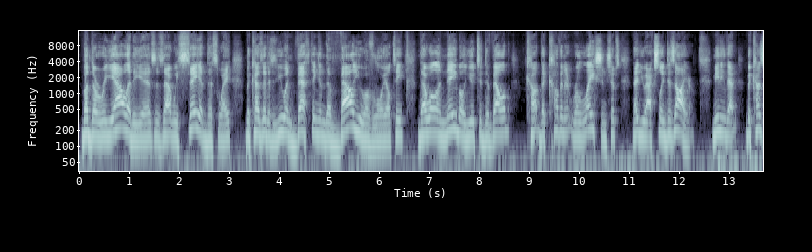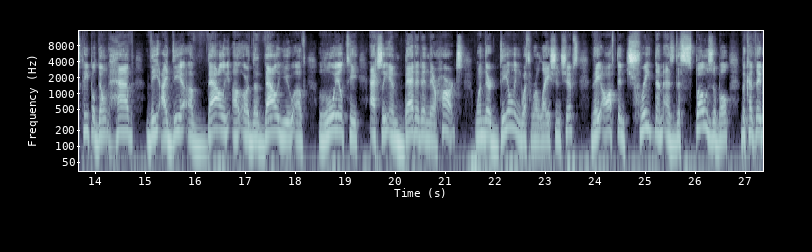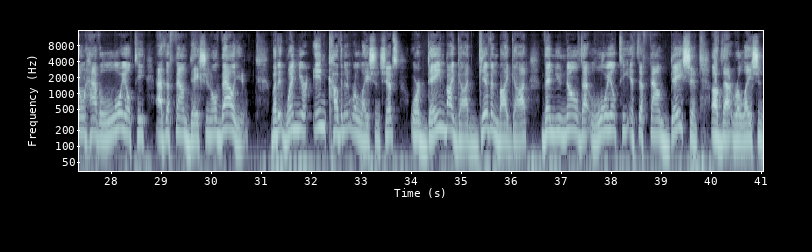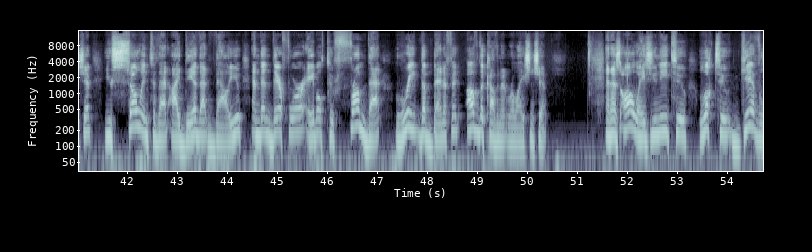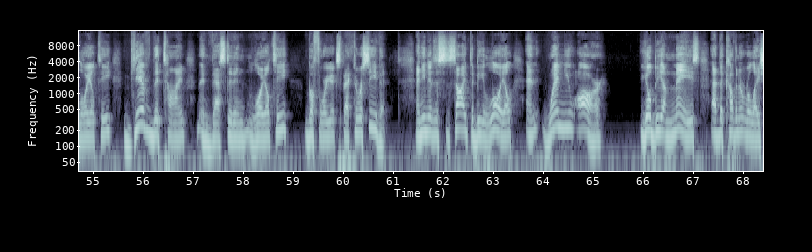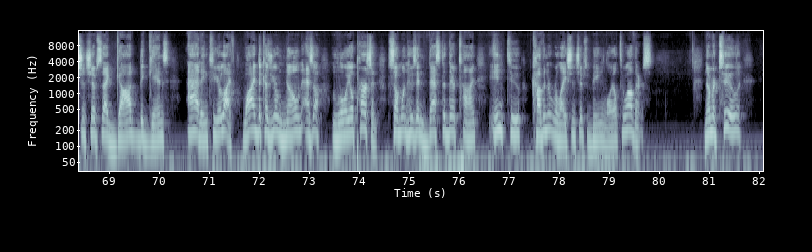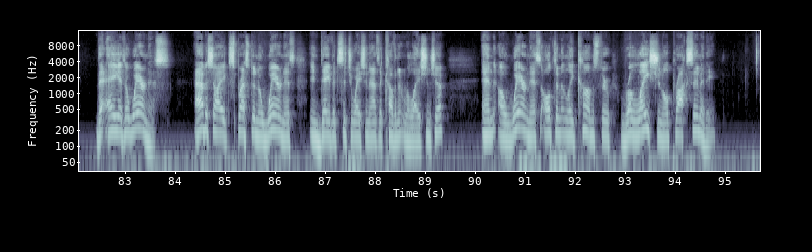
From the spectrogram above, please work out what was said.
but the reality is, is that we say it this way because it is you investing in the value of loyalty that will enable you to develop co- the covenant relationships that you actually desire. Meaning that because people don't have the idea of value uh, or the value of loyalty actually embedded in their hearts. When they're dealing with relationships, they often treat them as disposable because they don't have loyalty as a foundational value. But it, when you're in covenant relationships, ordained by God, given by God, then you know that loyalty is the foundation of that relationship. You sow into that idea, that value, and then therefore are able to, from that, reap the benefit of the covenant relationship. And as always, you need to look to give loyalty, give the time invested in loyalty before you expect to receive it and you need to decide to be loyal. And when you are, you'll be amazed at the covenant relationships that God begins adding to your life. Why? Because you're known as a loyal person, someone who's invested their time into covenant relationships, being loyal to others. Number two, the A is awareness. Abishai expressed an awareness in David's situation as a covenant relationship. And awareness ultimately comes through relational proximity.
